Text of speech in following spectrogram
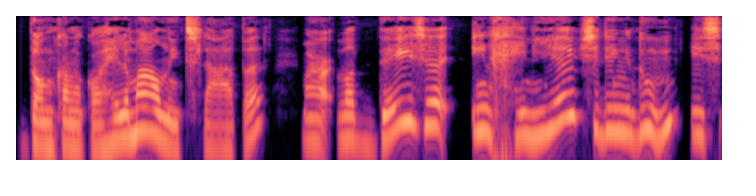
Dan kan ik al helemaal niet slapen. Maar wat deze ingenieuze dingen doen, is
